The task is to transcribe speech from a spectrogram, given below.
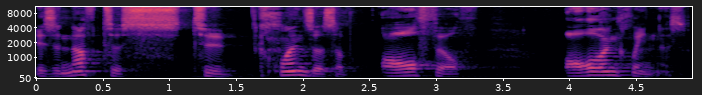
is enough to, to cleanse us of all filth, all uncleanness,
